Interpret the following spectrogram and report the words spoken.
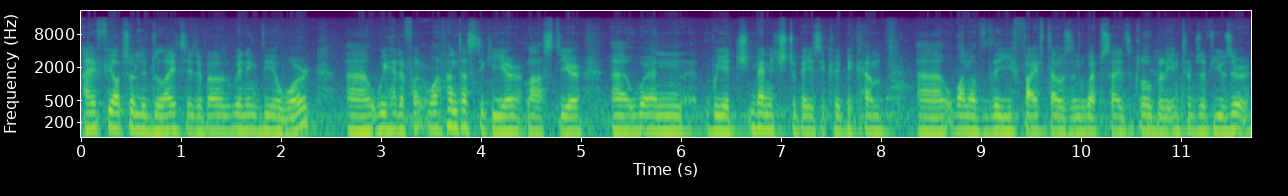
I feel absolutely delighted about winning the award. Uh, we had a fun, fantastic year last year uh, when we managed to basically become uh, one of the 5,000 websites globally in terms of user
